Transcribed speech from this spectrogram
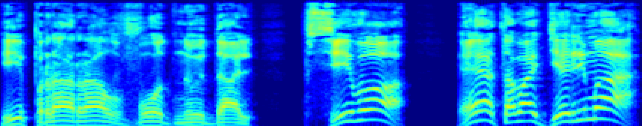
и прорал в водную даль. «Всего этого дерьма!»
